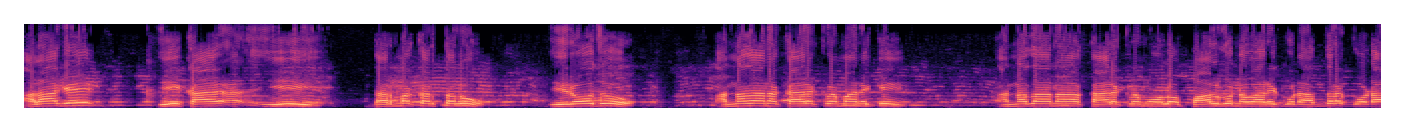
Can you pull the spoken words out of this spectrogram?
అలాగే ఈ ఈ ధర్మకర్తలు ఈరోజు అన్నదాన కార్యక్రమానికి అన్నదాన కార్యక్రమంలో పాల్గొన్న వారికి కూడా అందరికి కూడా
